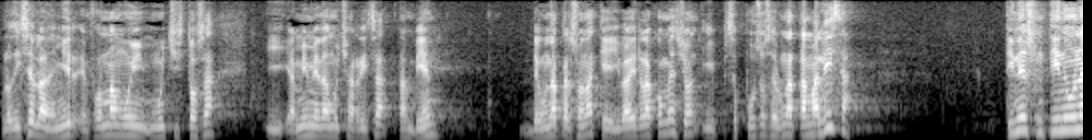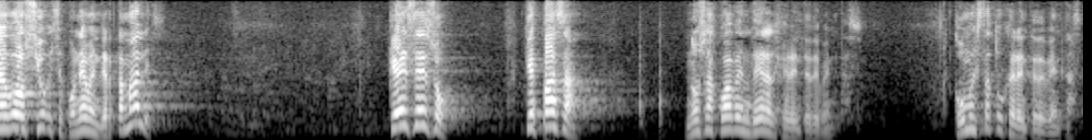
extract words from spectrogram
Lo dice Vladimir en forma muy, muy chistosa y a mí me da mucha risa también de una persona que iba a ir a la convención y se puso a hacer una tamaliza. Tiene, un negocio y se pone a vender tamales. ¿Qué es eso? ¿Qué pasa? No sacó a vender al gerente de ventas. ¿Cómo está tu gerente de ventas?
